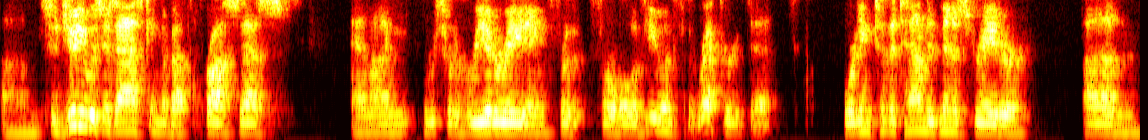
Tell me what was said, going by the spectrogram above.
Um, so Judy was just asking about the process. And I'm sort of reiterating for, for all of you and for the record that according to the town administrator, um,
